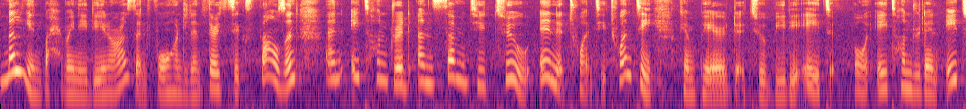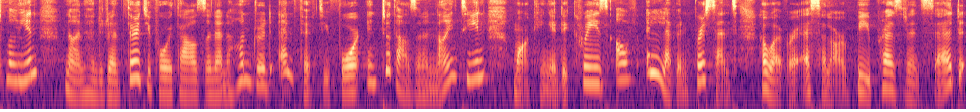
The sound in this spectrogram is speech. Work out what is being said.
million Bahraini dinars and 436,872 in 2020, compared to BD 808 million 934,154 in 2019 marking a decrease of 11%. However, SLRB president said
